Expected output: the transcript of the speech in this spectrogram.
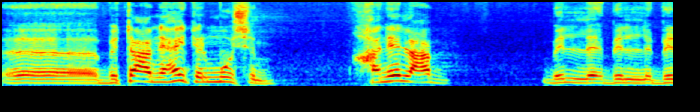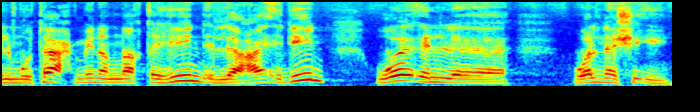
آه، بتاع نهاية الموسم هنلعب بال بال بالمتاح من الناقهين اللي عائدين وال والناشئين.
